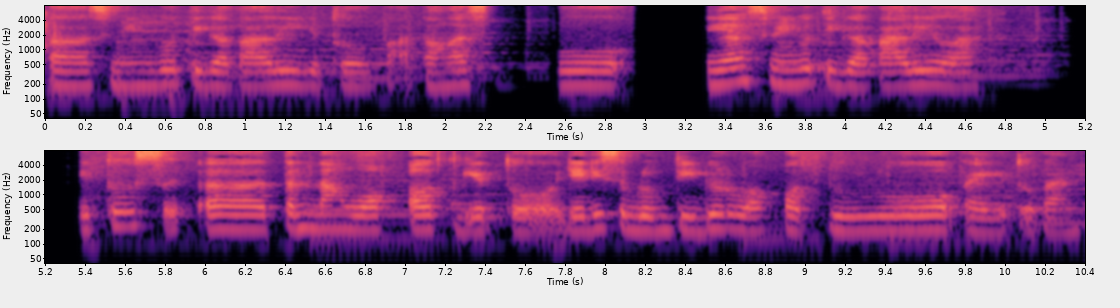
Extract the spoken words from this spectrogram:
eh, seminggu tiga kali gitu atau enggak seminggu ya seminggu tiga kali lah. Itu eh, tentang workout gitu. Jadi sebelum tidur workout dulu kayak gitu kan.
